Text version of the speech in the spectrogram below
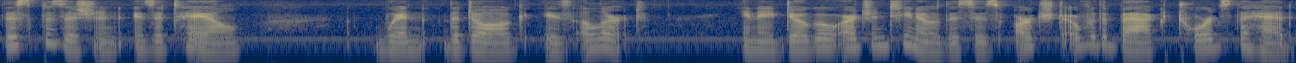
This position is a tail when the dog is alert. In a Dogo Argentino, this is arched over the back towards the head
